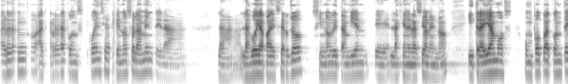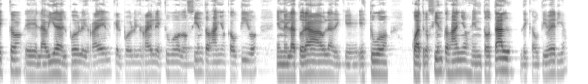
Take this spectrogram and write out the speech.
al blanco acarrea consecuencias que no solamente la, las voy a padecer yo, sino que también eh, las generaciones, ¿no? Y traíamos un poco a contexto eh, la vida del pueblo de Israel, que el pueblo de Israel estuvo 200 años cautivo, en la Torá habla de que estuvo 400 años en total de cautiverio,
